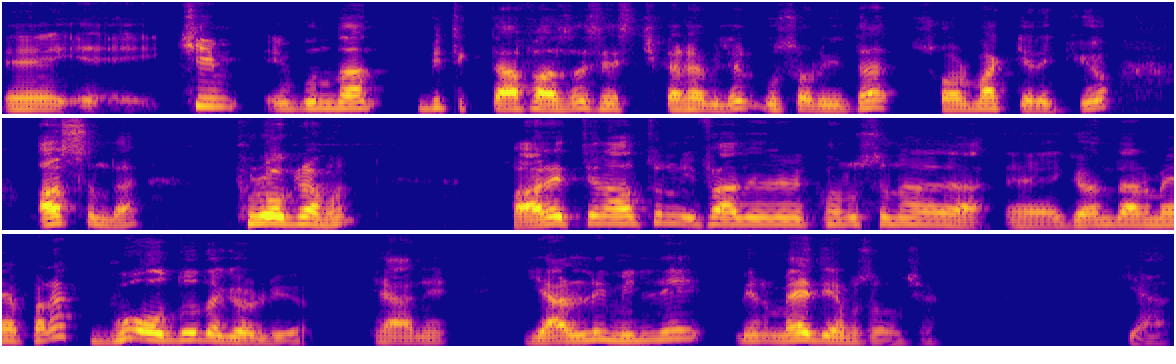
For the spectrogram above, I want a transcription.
e, e, kim bundan bir tık daha fazla ses çıkarabilir? Bu soruyu da sormak gerekiyor. Aslında programın Fahrettin Altun'un ifadeleri konusuna da e, gönderme yaparak bu olduğu da görülüyor. Yani yerli milli bir medyamız olacak. Ya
